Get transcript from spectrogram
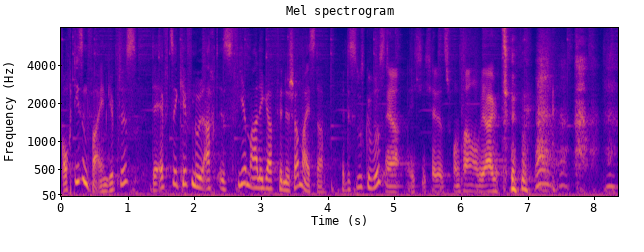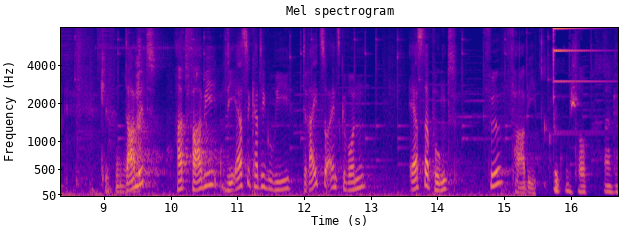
auch diesen Verein gibt es. Der FC Kiffen 08 ist viermaliger finnischer Meister. Hättest du es gewusst? Ja, ich, ich hätte jetzt spontan auf Ja getippt. Kiffen. Damit hat Fabi die erste Kategorie 3 zu 1 gewonnen. Erster Punkt für Fabi. Glückwunsch. Shop. Danke.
